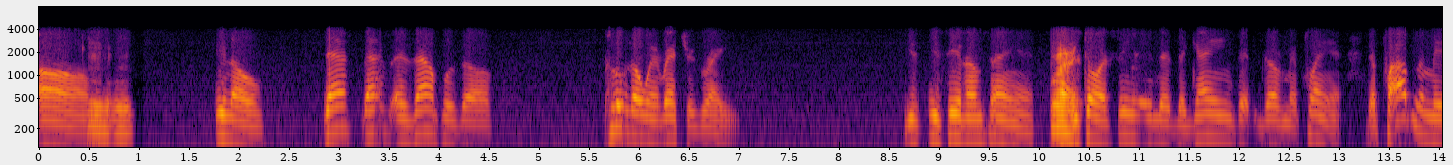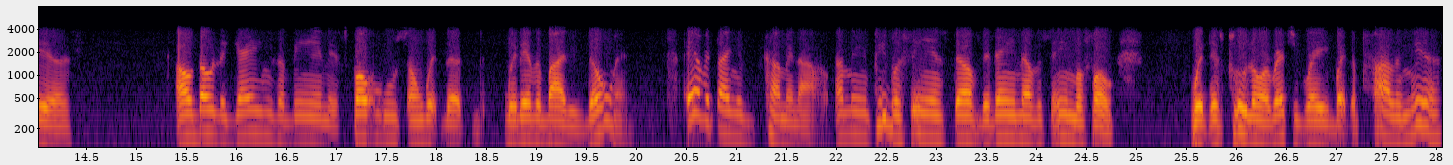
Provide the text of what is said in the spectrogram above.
um, Mhm. you know, that's that's examples of Pluto in retrograde. You you see what I'm saying? Right. You start seeing the, the games that the government playing. The problem is, although the games are being exposed on what the what everybody's doing, everything is coming out. I mean, people seeing stuff that they ain't never seen before with this Pluto in retrograde. But the problem is,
